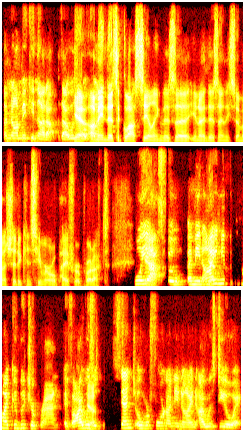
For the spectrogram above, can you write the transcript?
I'm not making that up. That was yeah i mean there's a glass ceiling. There's a you know there's only so much that a consumer will pay for a product. Well yeah, yeah. so i mean yeah. i knew my kombucha brand. If i was yeah. a cent over 4.99 i was doa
